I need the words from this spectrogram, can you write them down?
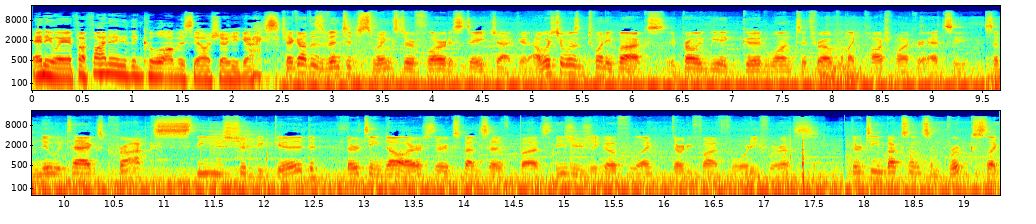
Anyway, if I find anything cool, obviously I'll show you guys. Check out this vintage Swingster Florida State jacket. I wish it wasn't 20 bucks. It'd probably be a good one to throw up on like Poshmark or Etsy. Some new tags Crocs. These should be good. $13. They're expensive, but these usually go for like 35, 40 for us. 13 bucks on some Brooks, like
